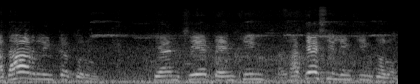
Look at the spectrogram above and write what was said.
आधार लिंक करून त्यांचे बँकिंग खात्याशी लिंकिंग करून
